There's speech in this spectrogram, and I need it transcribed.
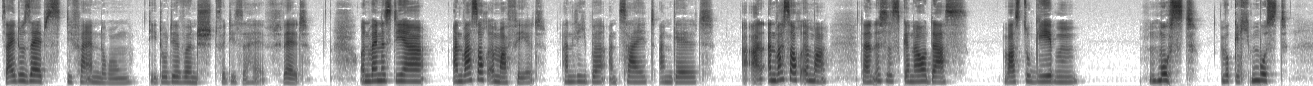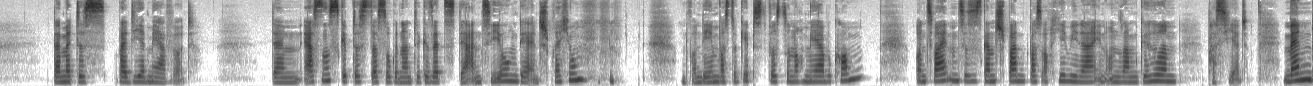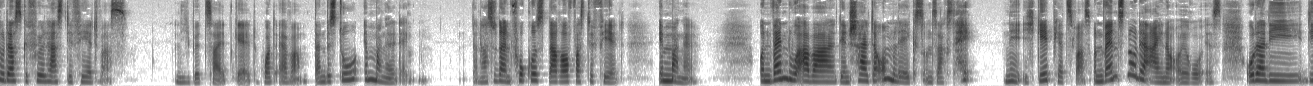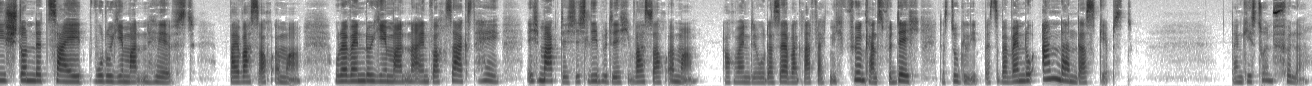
Sei du selbst die Veränderung, die du dir wünschst für diese Welt. Und wenn es dir an was auch immer fehlt, an Liebe, an Zeit, an Geld, an, an was auch immer, dann ist es genau das, was du geben musst, wirklich musst, damit es bei dir mehr wird. Denn erstens gibt es das sogenannte Gesetz der Anziehung, der Entsprechung. Und von dem, was du gibst, wirst du noch mehr bekommen. Und zweitens ist es ganz spannend, was auch hier wieder in unserem Gehirn passiert. Wenn du das Gefühl hast, dir fehlt was, Liebe, Zeit, Geld, whatever, dann bist du im Mangeldenken. Dann hast du deinen Fokus darauf, was dir fehlt, im Mangel. Und wenn du aber den Schalter umlegst und sagst, hey, nee, ich gebe jetzt was. Und wenn es nur der eine Euro ist oder die, die Stunde Zeit, wo du jemanden hilfst, bei was auch immer. Oder wenn du jemanden einfach sagst, hey, ich mag dich, ich liebe dich, was auch immer. Auch wenn du das selber gerade vielleicht nicht fühlen kannst für dich, dass du geliebt bist. Aber wenn du anderen das gibst, dann gehst du in Fülle.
